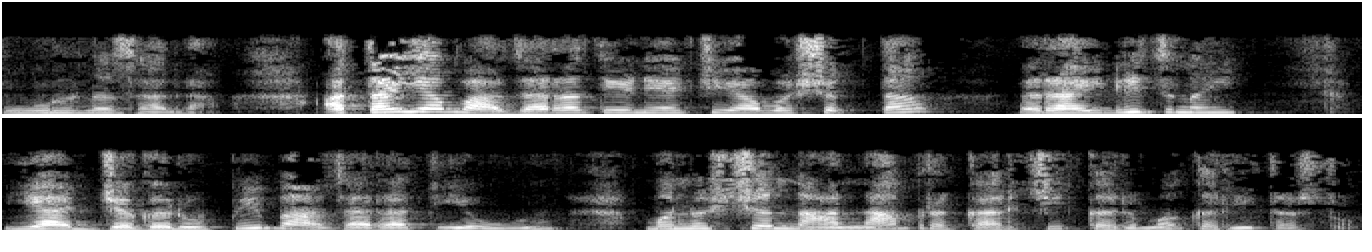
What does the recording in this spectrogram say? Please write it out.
पूर्ण झाला. आता या बाजारात येण्याची आवश्यकता राहिलीच नाही. या जगरूपी बाजारात येऊन मनुष्य नाना प्रकारची कर्म करीत असतो.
